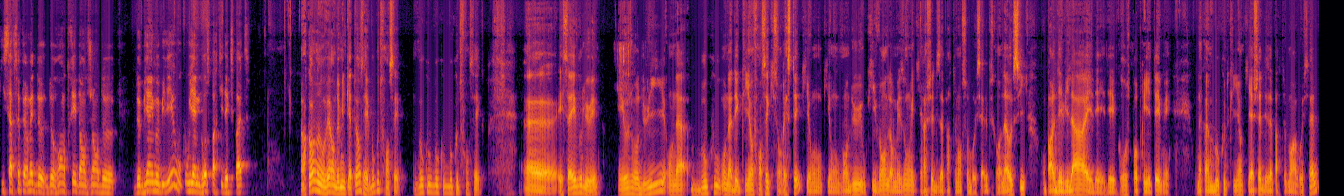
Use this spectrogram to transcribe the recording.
qui savent se permettre de, de rentrer dans ce genre de, de biens immobiliers ou, il y a une grosse partie d'expats? Alors, quand on a ouvert en 2014, il y avait beaucoup de Français beaucoup, beaucoup, beaucoup de Français. Euh, et ça a évolué. Et aujourd'hui, on a beaucoup, on a des clients français qui sont restés, qui ont, qui ont vendu ou qui vendent leur maison et qui rachètent des appartements sur Bruxelles, puisqu'on a aussi, on parle des villas et des, des, grosses propriétés, mais on a quand même beaucoup de clients qui achètent des appartements à Bruxelles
